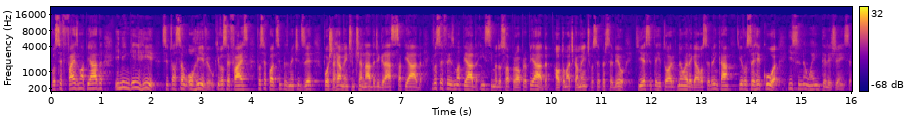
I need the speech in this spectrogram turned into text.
você faz uma piada e ninguém ri, situação horrível. O que você faz? Você pode simplesmente dizer: Poxa, realmente não tinha nada de graça essa piada. E você fez uma piada em cima da sua própria piada. Automaticamente você percebeu que esse território não é legal você brincar e você recua. Isso não é inteligência,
